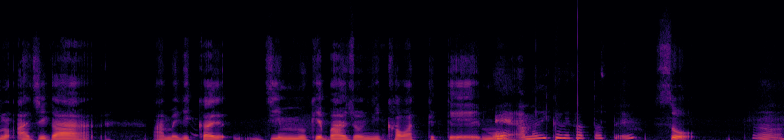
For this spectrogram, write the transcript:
の味がアメリカ人向けバージョンに変わってて、もう、え、アメリカで買ったって？そう、あ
